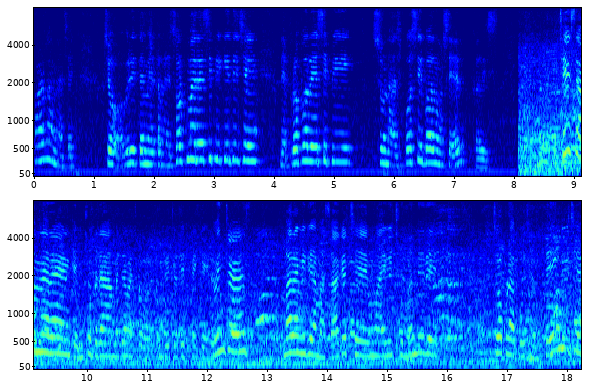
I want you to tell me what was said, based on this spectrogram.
પાડવાના છે. જો આવી રીતે મેં તમને શોર્ટમાં રેસીપી કીધી છે ને પ્રોપર રેસીપી શું આજ પોસિબલ હું શેર કરીશ. જય સ્વામિનારાયણ કેમ છો બધા? મજામાં છો? વેલકમ ટુ જ્યોતિફાઈ કે એડવેન્ચર્સ મારા વિડીયામાં સ્વાગત છે. હું આવી છું મંદિરે. ચોપડા પૂજન થઈ ગયું છે.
